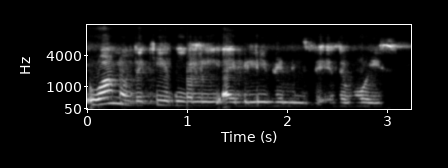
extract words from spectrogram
One of the keys really I believe in is, is the voice.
